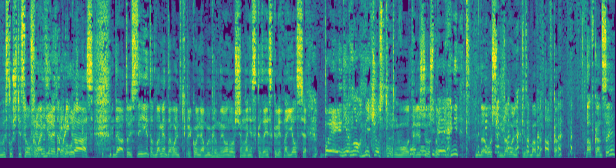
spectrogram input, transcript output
вы слушайте своего командира, это приказ. Да, то есть и этот момент довольно-таки прикольно обыгран. И он, в общем, на несколько, за несколько лет наелся. Бэйн, я ног не чувствую. Вот, и решил, У что... тебя их нет. Да, в общем, довольно-таки забавно. А в, кон- а в конце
